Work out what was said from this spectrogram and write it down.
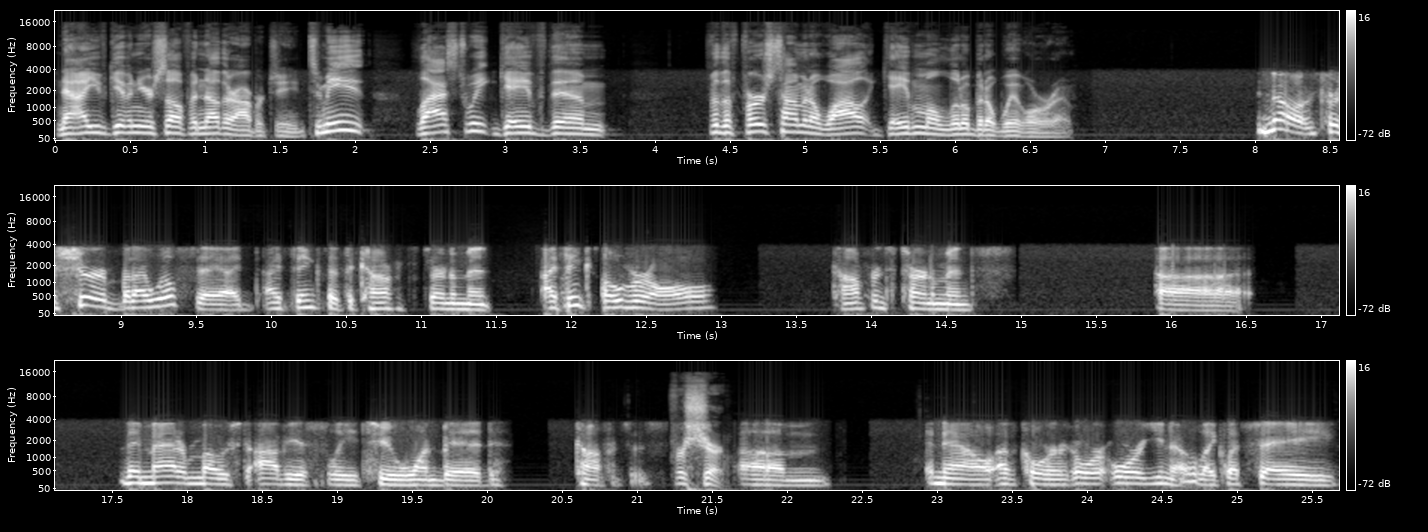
now you've given yourself another opportunity. To me, last week gave them for the first time in a while, it gave them a little bit of wiggle room. No, for sure. But I will say, I, I think that the conference tournament, I think overall, conference tournaments, uh, they matter most, obviously, to one bid conferences. For sure. Um, now, of course, or or you know, like let's say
